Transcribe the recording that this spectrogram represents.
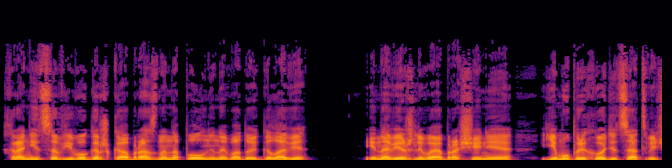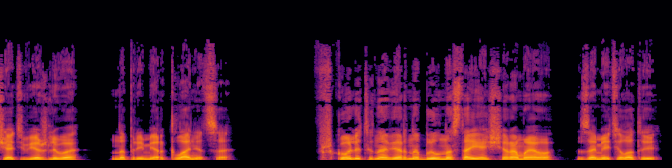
хранится в его горшкообразно наполненной водой голове, и на вежливое обращение ему приходится отвечать вежливо, например, кланяться. «В школе ты, наверное, был настоящий Ромео», — заметила ты.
